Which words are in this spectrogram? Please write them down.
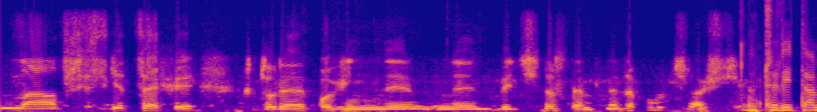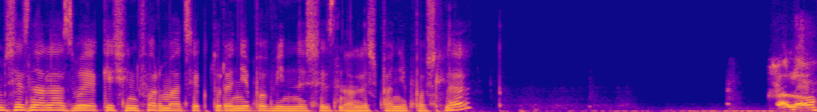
ma wszystkie cechy, które powinny e, być dostępne dla publiczności. Czyli tam się znalazły jakieś informacje, które nie powinny się znaleźć, panie pośle? Halo?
